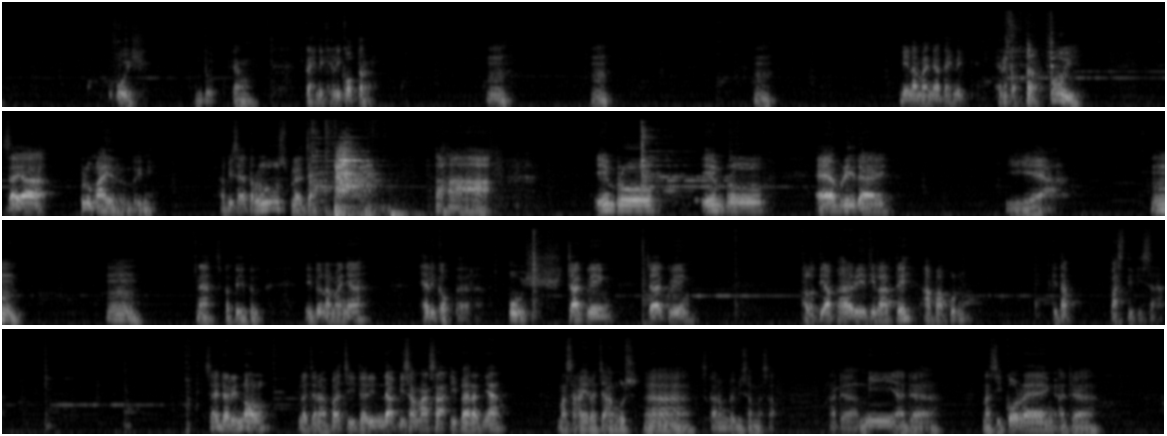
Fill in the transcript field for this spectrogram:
Wih. Untuk yang teknik helikopter. Hmm. Hmm. Hmm. Ini namanya teknik helikopter. Woi. Saya belum mahir untuk ini. Tapi saya terus belajar. Haha. improve, improve every day. Yeah. Hmm. Hmm. Nah, seperti itu. Itu namanya helikopter. Push, juggling, juggling, kalau tiap hari dilatih, apa pun kita pasti bisa. Saya dari nol belajar apa sih? Dari ndak bisa masak, ibaratnya masak air aja angus. Nah, sekarang udah bisa masak. Ada mie, ada nasi goreng, ada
